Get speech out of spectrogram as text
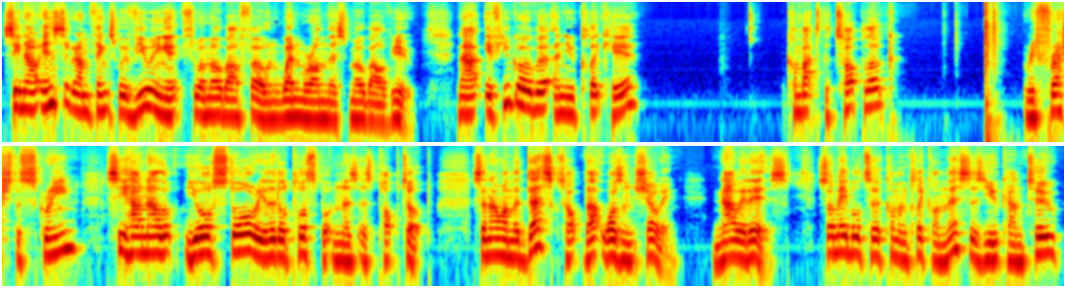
See now Instagram thinks we're viewing it through a mobile phone when we're on this mobile view. Now, if you go over and you click here, come back to the top, look, refresh the screen. See how now look, your story, little plus button has, has popped up. So now on the desktop, that wasn't showing. Now it is. So I'm able to come and click on this as you can too.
